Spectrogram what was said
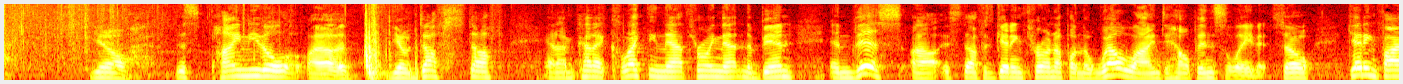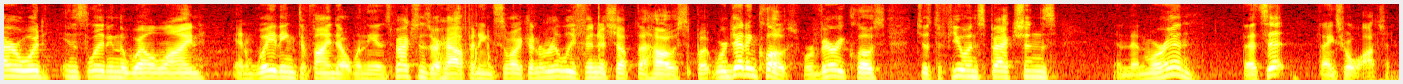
you know, this pine needle, uh, you know, duff stuff and I'm kind of collecting that, throwing that in the bin, and this uh, stuff is getting thrown up on the well line to help insulate it. So getting firewood, insulating the well line, and waiting to find out when the inspections are happening so I can really finish up the house. But we're getting close. We're very close. Just a few inspections, and then we're in. That's it. Thanks for watching.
